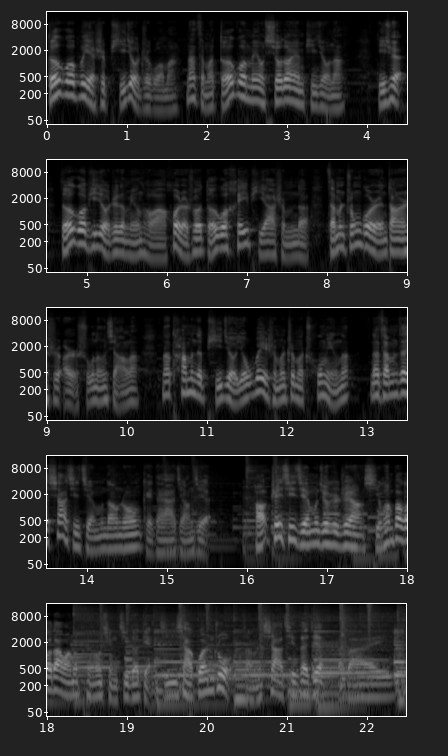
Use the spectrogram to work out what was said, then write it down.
德国不也是啤酒之国吗？那怎么德国没有修道院啤酒呢？的确，德国啤酒这个名头啊，或者说德国黑啤啊什么的，咱们中国人当然是耳熟能详了。那他们的啤酒又为什么这么出名呢？那咱们在下期节目当中给大家讲解。好，这期节目就是这样。喜欢报告大王的朋友，请记得点击一下关注。咱们下期再见，拜拜。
